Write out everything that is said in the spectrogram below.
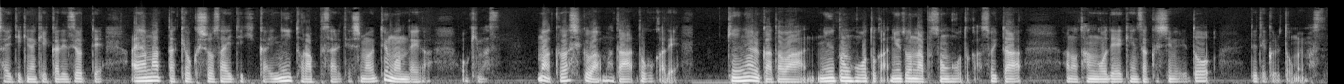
最適な結果ですよって、誤った局所最適解にトラップされてしまうという問題が起きます。まあ、詳しくはまたどこかで、気になる方は、ニュートン法とか、ニュートンラプソン法とか、そういった、あの、単語で検索してみると、出てくると思います。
